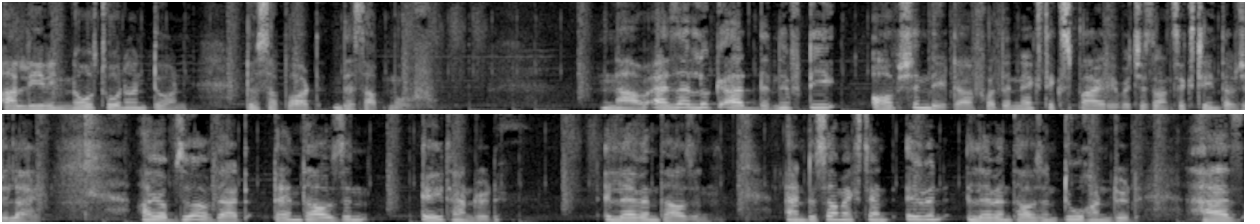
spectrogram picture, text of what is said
are leaving no stone unturned to support this up move. Now, as I look at the Nifty option data for the next expiry, which is on 16th of July, I observe that 10,800, 11,000, and to some extent even 11,200 has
